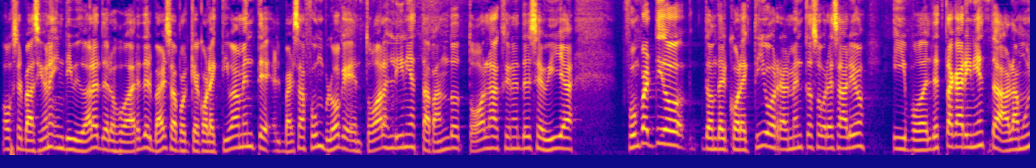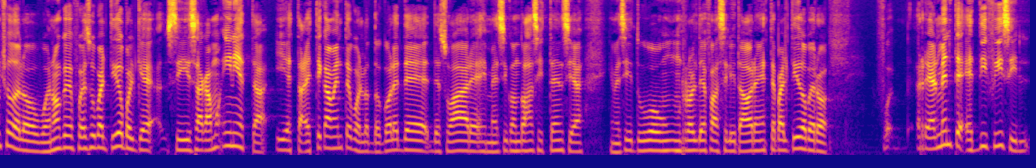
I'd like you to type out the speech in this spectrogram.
observaciones individuales de los jugadores del Barça, porque colectivamente el Barça fue un bloque en todas las líneas, tapando todas las acciones del Sevilla. Fue un partido donde el colectivo realmente sobresalió y poder destacar Iniesta habla mucho de lo bueno que fue su partido, porque si sacamos Iniesta y estadísticamente, pues los dos goles de, Suárez Messi con dos asistencias, y Messi tuvo un, rol de facilitador en este partido, pero realmente es difícil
